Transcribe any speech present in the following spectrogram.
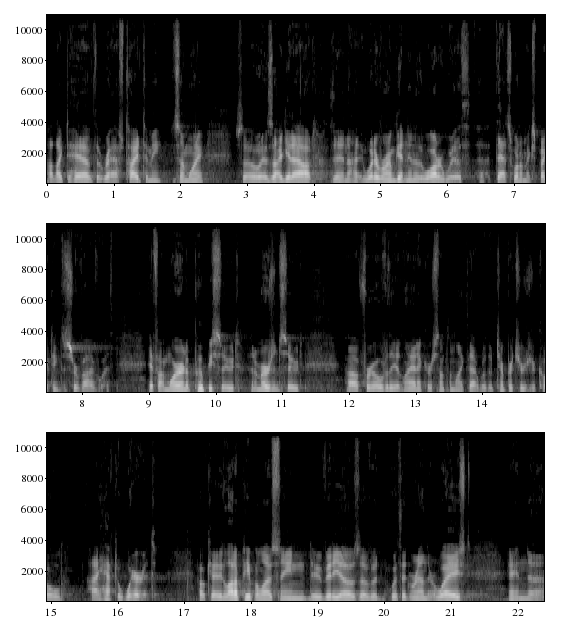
I like to have the rafts tied to me some way. So as I get out, then I, whatever I'm getting into the water with, uh, that's what I'm expecting to survive with. If I'm wearing a poopy suit, an immersion suit, uh, for over the Atlantic or something like that where the temperatures are cold, I have to wear it. Okay, a lot of people I've seen do videos of it with it around their waist and uh,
